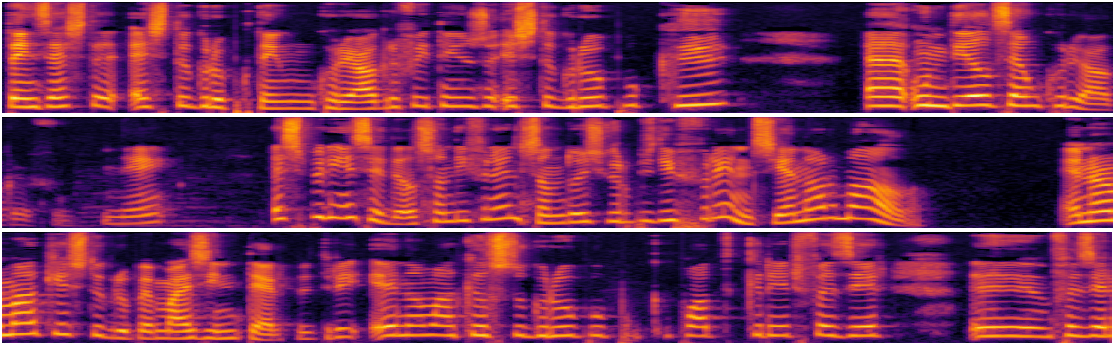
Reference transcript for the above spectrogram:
Tens este, este grupo que tem um coreógrafo e tens este grupo que uh, um deles é um coreógrafo, né? A experiência deles são diferentes, são dois grupos diferentes e é normal. É normal que este grupo é mais intérprete, é normal que este grupo pode querer fazer, uh, fazer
